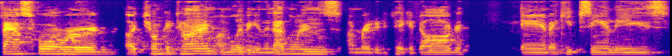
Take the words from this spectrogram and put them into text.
Fast forward a chunk of time, I'm living in the Netherlands. I'm ready to take a dog, and I keep seeing these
